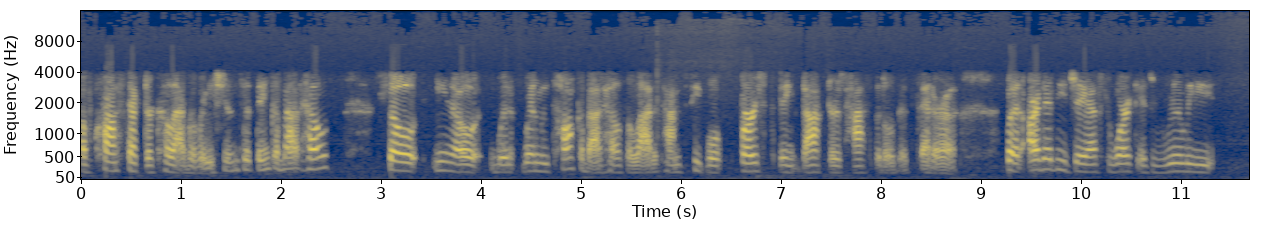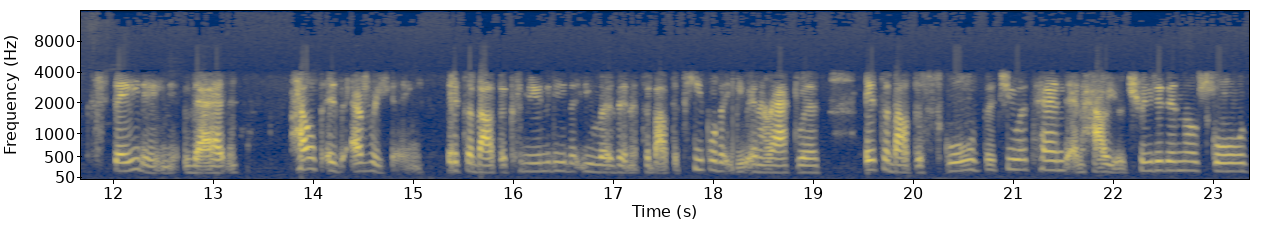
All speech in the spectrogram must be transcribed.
of cross sector collaboration to think about health. So, you know, when, when we talk about health, a lot of times people first think doctors, hospitals, et cetera. But RWJF's work is really stating that health is everything. It's about the community that you live in. It's about the people that you interact with. It's about the schools that you attend and how you're treated in those schools.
